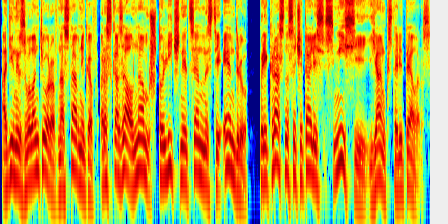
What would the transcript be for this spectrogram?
один из волонтеров-наставников, рассказал нам, что личные ценности Эндрю прекрасно сочетались с миссией Young Storytellers.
